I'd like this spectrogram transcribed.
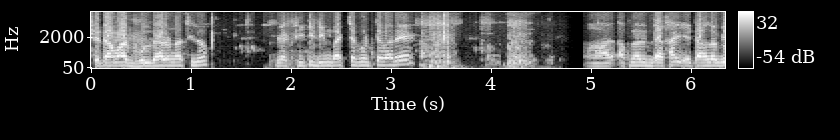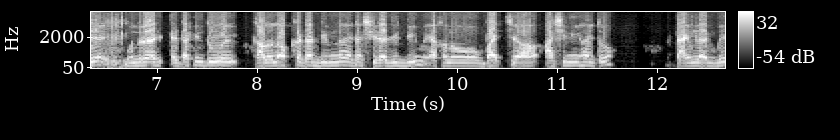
সেটা আমার ভুল ধারণা ছিল। এরা ঠিকই ডিম বাচ্চা করতে পারে। আর আপনাদের দেখাই, এটা হলো গিয়ে, বন্ধুরা, এটা কিন্তু ওই কালো লক্ষাটার ডিম না, এটা সিরাজির ডিম, এখনও বাচ্চা আসেনি হয়তো টাইম লাগবে,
